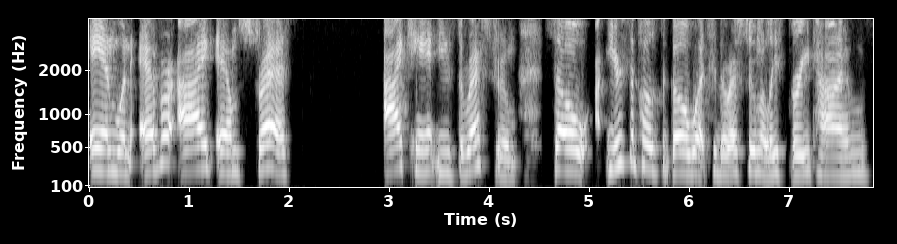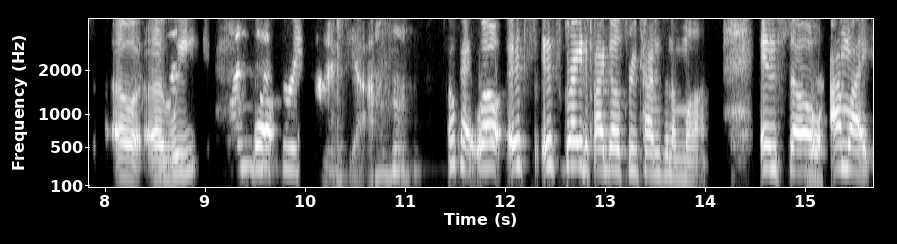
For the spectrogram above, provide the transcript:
And whenever I am stressed, I can't use the restroom. So you're supposed to go what to the restroom at least three times a, a one, week. One well, to three times, yeah. okay, well, it's it's great if I go three times in a month. And so I'm like,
